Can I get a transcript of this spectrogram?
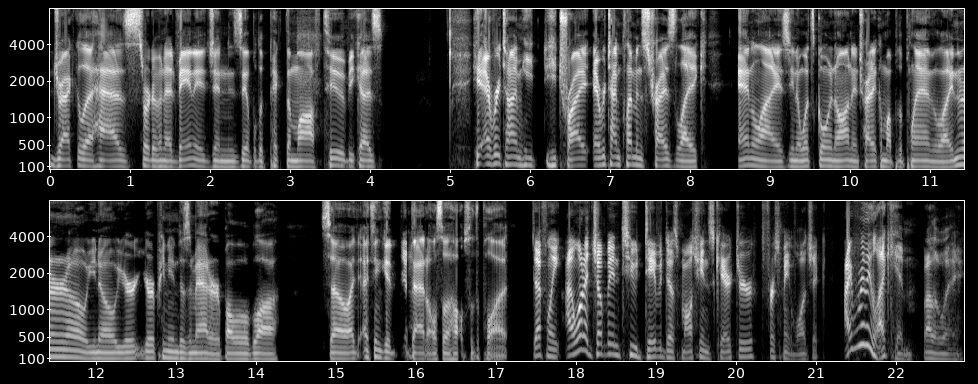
dracula has sort of an advantage and is able to pick them off too because he every time he he try every time clemens tries like analyze you know what's going on and try to come up with a plan they're like no no no you know your your opinion doesn't matter blah blah blah blah so i, I think it Yeah. that also helps with the plot definitely. I want to jump into David Dastmalchian's character, First Mate Wojcik. I really like him, by the way.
